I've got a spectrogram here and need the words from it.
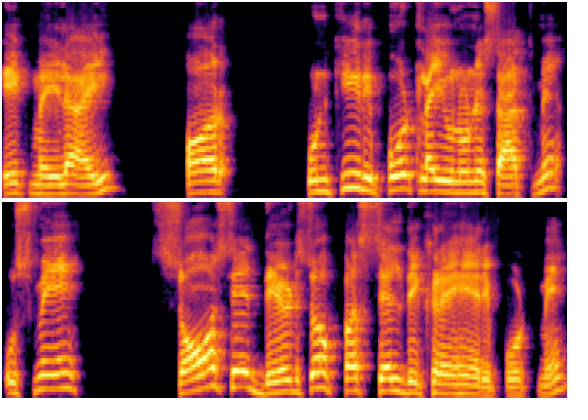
एक महिला आई और उनकी रिपोर्ट लाई उन्होंने साथ में उसमें सौ से डेढ़ सौ पस सेल दिख रहे हैं रिपोर्ट में,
